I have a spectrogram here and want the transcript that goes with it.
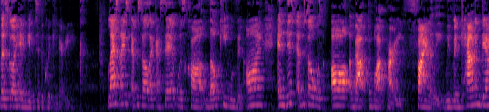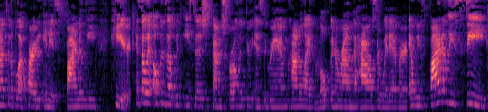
Let's go ahead and get into the quick and dirty. Last night's episode, like I said, was called Low Key Moving On. And this episode was all about the block party. Finally, we've been counting down to the block party and it's finally here. And so it opens up with Issa. She's kind of scrolling through Instagram, kind of like moping around the house or whatever. And we finally see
